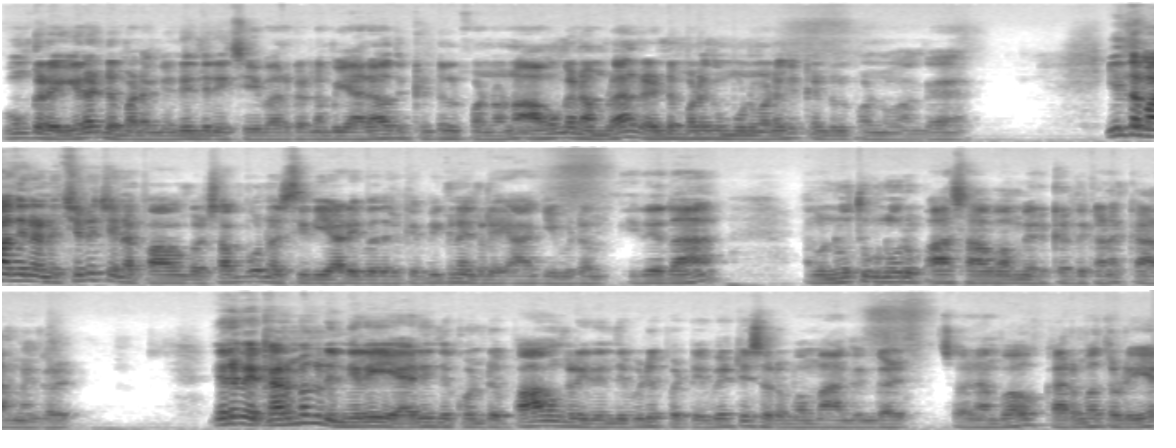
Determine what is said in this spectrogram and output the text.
உங்களை இரண்டு மடங்கு நிந்தனை செய்வார்கள். நம்ம யாராவது கிண்டல் பண்ணோன்னா அவங்க நம்மளை ரெண்டு மடங்கு மூணு மடங்கு கிண்டல் பண்ணுவாங்க. இந்த மாதிரியான சின்ன சின்ன பாவங்கள் சம்பூர்ண ஸ்திதி அடைவதற்கு விக்னங்களை ஆகிவிடும். இதுதான் நம்ம நூற்றுக்கு நூறு பாஸ் ஆகாமல் இருக்கிறதுக்கான காரணங்கள். எனவே கர்மங்களின் நிலையை அறிந்து கொண்டு பாவங்களிலிருந்து விடுபட்டு வெற்றி சுரூபமாகுங்கள். ஸோ நம்ம கர்மத்துடைய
